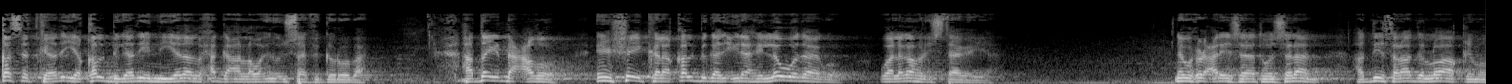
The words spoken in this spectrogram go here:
qasadkaada iyo qalbigaada iyo niyadaadu xagga alla waa inuu isaafigaroobaan hadday dhacdo in shay kale qalbigaada ilaahay la wadaago waa laga hor istaagaya. Nabig wuxu calayhi salaatu wasalaam haddii salaaddii loo aqimo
